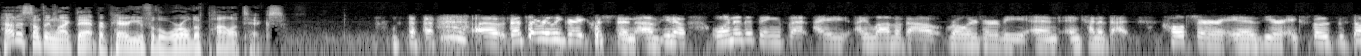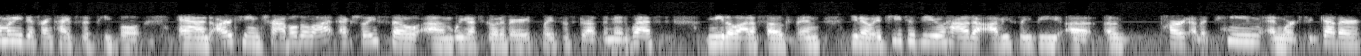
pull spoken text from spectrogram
How does something like that prepare you for the world of politics? uh, that's a really great question. Um, you know, one of the things that I, I love about roller derby and, and kind of that culture is you're exposed to so many different types of people. And our team traveled a lot, actually. So um, we got to go to various places throughout the Midwest, meet a lot of folks. And, you know, it teaches you how to obviously be a, a part of a team and work together,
